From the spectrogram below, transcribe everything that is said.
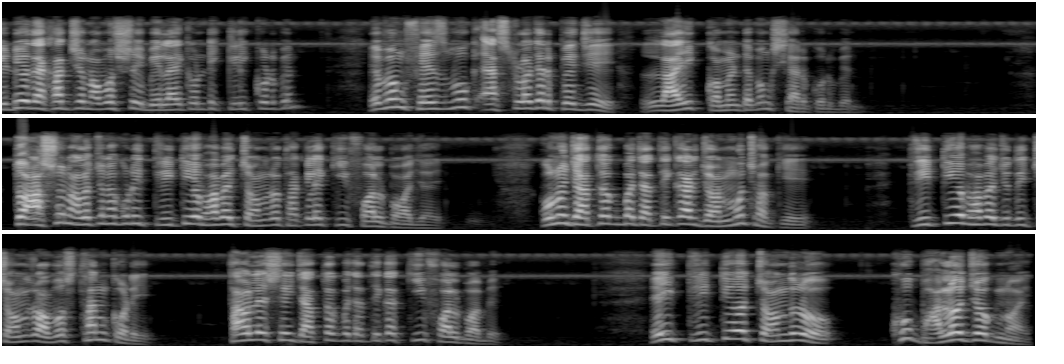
ভিডিও দেখার জন্য অবশ্যই বেল আইকনটি ক্লিক করবেন। এবং ফেসবুক অ্যাস্ট্রোলজার পেজে লাইক কমেন্ট এবং শেয়ার করবেন। তো আসুন, আলোচনা করি তৃতীয়ভাবে চন্দ্র থাকলে কি ফল পাওয়া যায়। কোনো জাতক বা জাতিকার জন্মছকে তৃতীয়ভাবে যদি চন্দ্র অবস্থান করে, তাহলে সেই জাতক বা জাতিকা কি ফল পাবে? এই তৃতীয় চন্দ্র খুব ভালো যোগ নয়।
